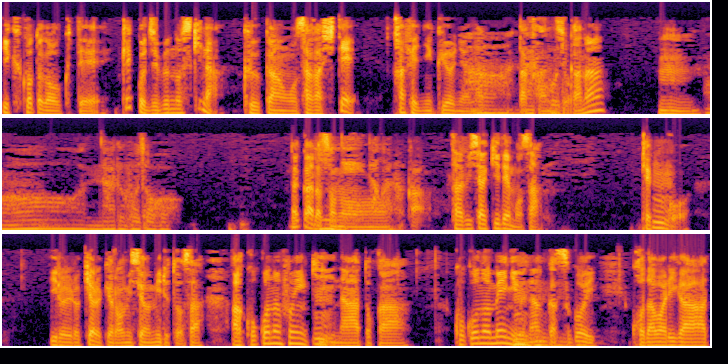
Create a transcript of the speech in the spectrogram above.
行くことが多くて、結構自分の好きな空間を探して、カフェに行くようにはなった感じかな。うん。ああ、なるほど。だからその、いいねなかなか。旅先でもさ、結構、いろいろキョロキョロお店を見るとさ、あ、ここの雰囲気いいなとか、ここのメニューなんかすごいこだわりがあっ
